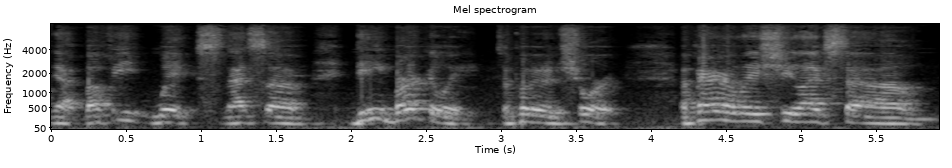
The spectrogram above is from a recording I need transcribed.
Yeah, Buffy Wicks. That's um, Dee Berkeley, to put it in short. Apparently, she likes to um,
